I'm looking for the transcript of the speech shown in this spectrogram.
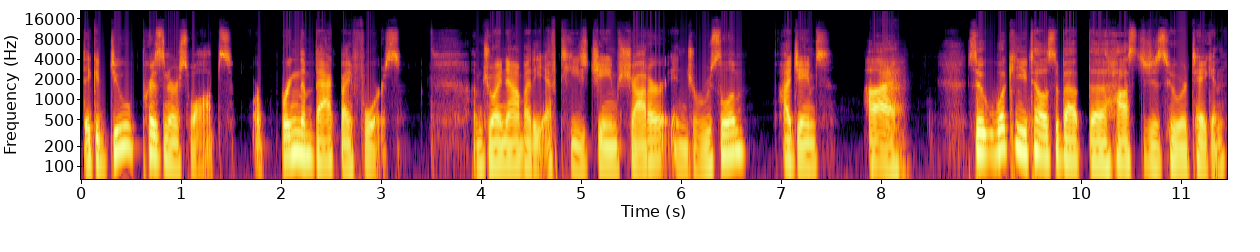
They could do prisoner swaps or bring them back by force. I'm joined now by the FT's James Schotter in Jerusalem. Hi, James. Hi. So, what can you tell us about the hostages who were taken?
